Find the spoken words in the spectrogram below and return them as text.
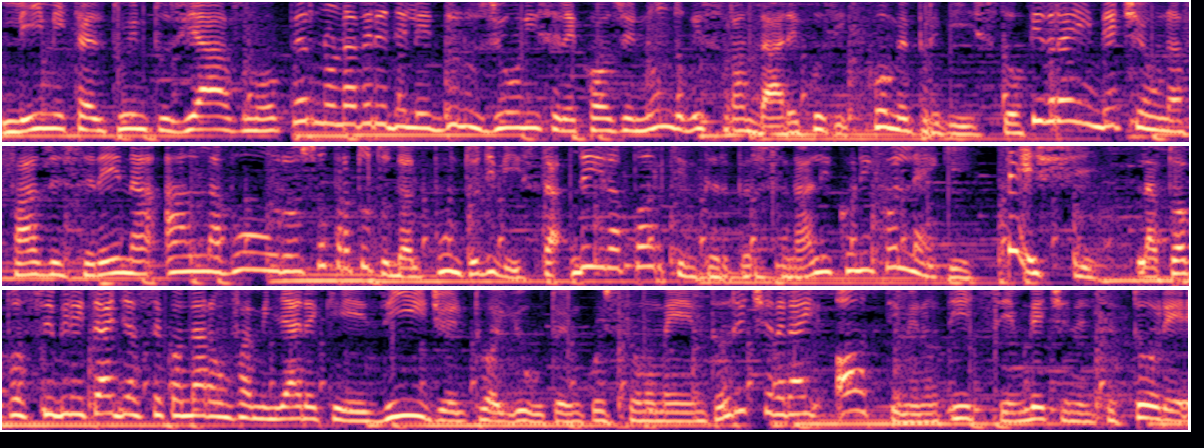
limita il tuo entusiasmo per non avere delle delusioni se le cose non dovessero andare così come previsto. Vivrai invece una fase serena al lavoro, soprattutto dal punto di vista dei rapporti interpersonali con i colleghi. Pesci, la tua possibilità di assecondare un familiare che esige il tuo aiuto in questo momento, riceverai ottime notizie invece nel settore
